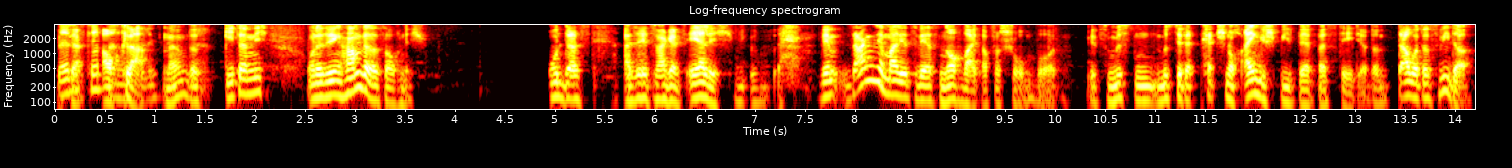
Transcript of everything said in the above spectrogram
Ist ja, ja auch klar. Ne? Das ja. geht dann nicht. Und deswegen haben wir das auch nicht. Und das, also jetzt mal ganz ehrlich, wenn, sagen wir mal, jetzt wäre es noch weiter verschoben worden. Jetzt müssten, müsste der Patch noch eingespielt werden bei Stadia. Dann dauert das wieder.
